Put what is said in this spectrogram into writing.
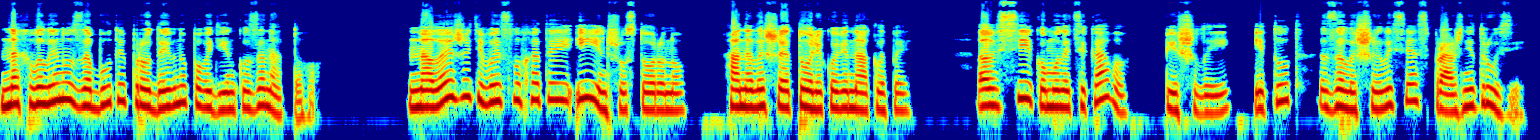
на хвилину забути про дивну поведінку занадтого. Належить вислухати і іншу сторону, а не лише толікові наклепи. А всі, кому не цікаво, пішли і тут залишилися справжні друзі.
